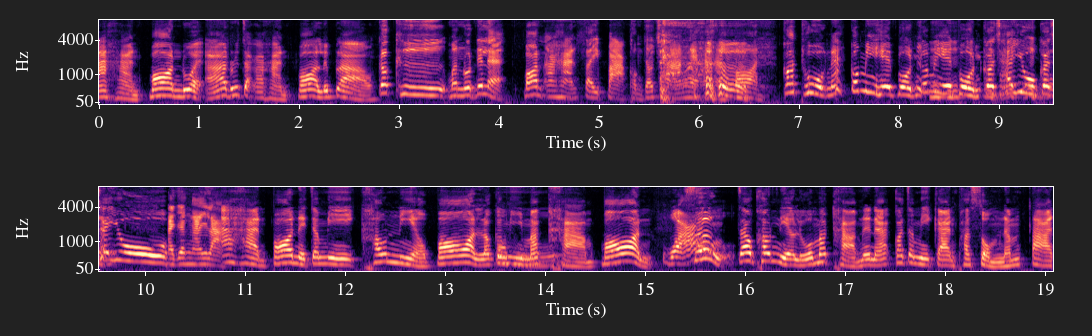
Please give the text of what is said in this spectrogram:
อาหารป้อนด้วยอ่ารู้จักอาหารป้อนหรือเปล่า ก็คือมนุษย์นี่แหละ ป้อนอาหารใส่ปากของเจ้าช้างไงอาหารป้อน ก็ถูกนะก็มีเหตุผลก็มีเหตุผลก็ใช้อยู่ก็ใช้อยู่อะยังไงล่ะ อาหารป้อนเนี่ยจะมีข้าวเหนียวป้อน แล้วก็มีโอ้โหมะขามป้อนว้าวซึ่งเจ้าข้าวเหนียวหรือว่ามะขามเนี่ยนะ ก็จะมีการผสมน้ำตาล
